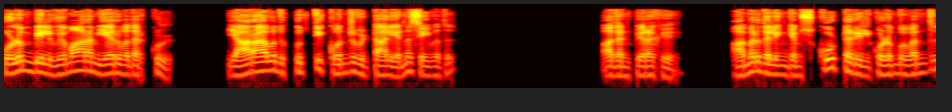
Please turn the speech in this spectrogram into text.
கொழும்பில் விமானம் ஏறுவதற்குள் யாராவது குத்திக் கொன்றுவிட்டால் என்ன செய்வது? அதன் பிறகு அமிர்தலிங்கம் ஸ்கூட்டரில் கொழும்பு வந்து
